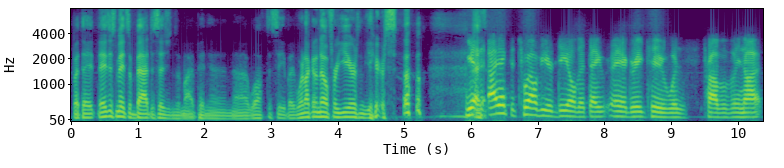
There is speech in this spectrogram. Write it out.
But they they just made some bad decisions, in my opinion, and uh, we'll have to see. But we're not gonna know for years and years. Yeah, I think the 12-year deal that they they agreed to was probably not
